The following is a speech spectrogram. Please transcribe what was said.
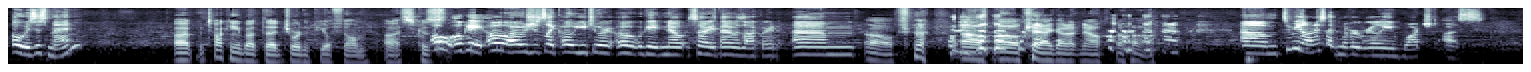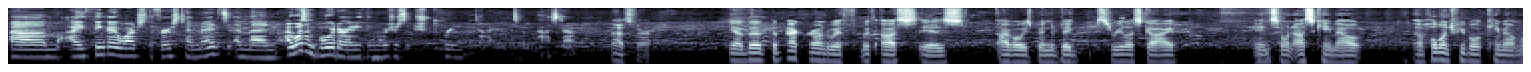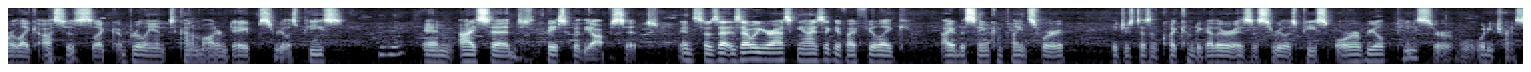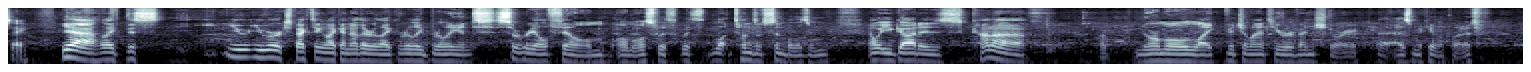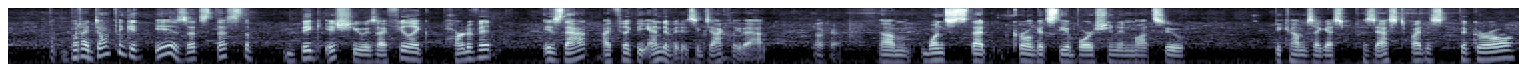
Oh, is this men? Uh, we're talking about the Jordan Peele film Us, because Oh, okay. Oh, I was just like, oh, you two are. Oh, okay. No, sorry, that was awkward. Um, Oh, oh, oh, okay, I got it now. Uh-huh. um, to be honest, I've never really watched Us. Um, I think I watched the first ten minutes, and then I wasn't bored or anything. I was just extremely tired, so I passed out. That's fair. Yeah, the the background with with us is I've always been a big surrealist guy, and so when Us came out, a whole bunch of people came out and were like, Us is like a brilliant kind of modern day surrealist piece, Mhm. And I said basically the opposite. And so is that is that what you're asking, Isaac? If I feel like I have the same complaints where it just doesn't quite come together as a surrealist piece or a real piece, or what are you trying to say? Yeah, like this. You you were expecting like another like really brilliant surreal film almost with with tons of symbolism, and what you got is kind of a normal like vigilante revenge story, uh, as Mhicaella put it. But, but I don't think it is. That's that's the big issue. Is I feel like part of it is that. I feel like the end of it is exactly that. Okay. Um, once that girl gets the abortion and Matsu becomes, I guess, possessed by this the girl,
